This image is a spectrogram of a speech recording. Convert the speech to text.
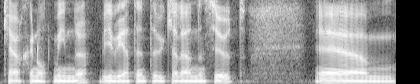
kanske något mindre. Vi vet inte hur kalendern ser ut. Ehm,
